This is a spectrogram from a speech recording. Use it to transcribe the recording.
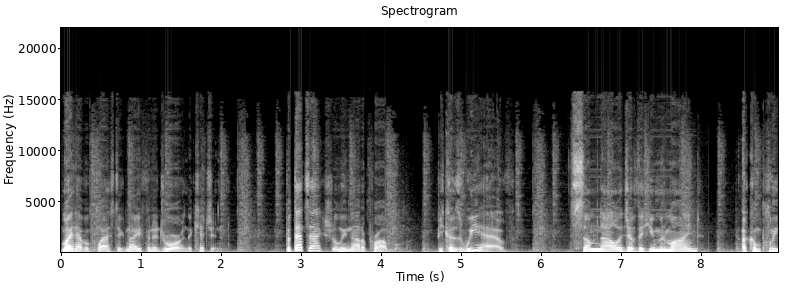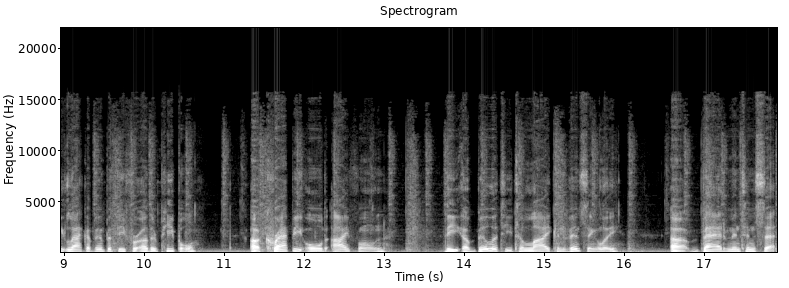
might have a plastic knife in a drawer in the kitchen. But that's actually not a problem, because we have some knowledge of the human mind, a complete lack of empathy for other people, a crappy old iPhone, the ability to lie convincingly, a badminton set,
